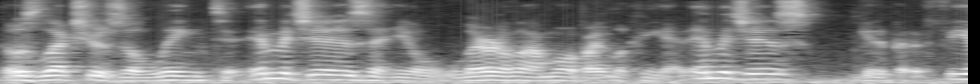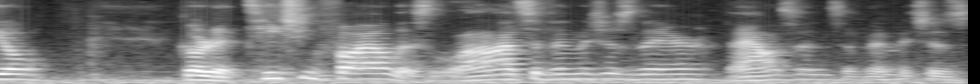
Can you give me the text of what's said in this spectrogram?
Those lectures are linked to images and you'll learn a lot more by looking at images, get a better feel. Go to the teaching file, there's lots of images there, thousands of images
